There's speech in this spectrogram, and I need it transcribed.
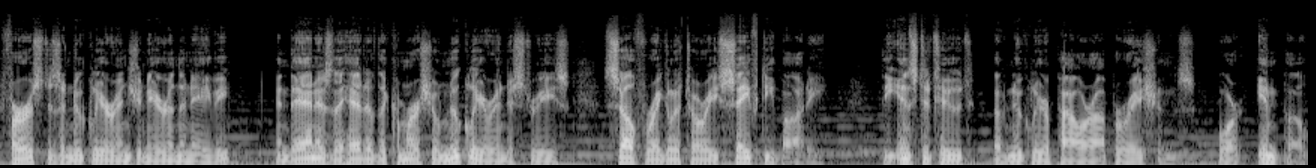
first as a nuclear engineer in the Navy, and then as the head of the commercial nuclear industry's self-regulatory safety body, the Institute of Nuclear Power Operations, or INPO.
